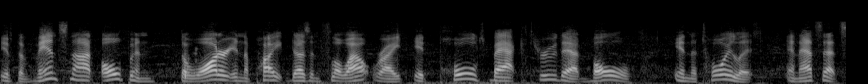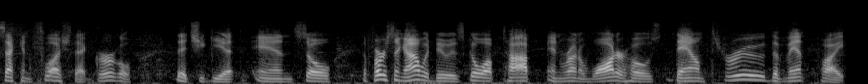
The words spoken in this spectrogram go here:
if the vent's not open, the water in the pipe doesn't flow out right. It pulls back through that bowl in the toilet, and that's that second flush, that gurgle that you get. And so the first thing I would do is go up top and run a water hose down through the vent pipe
